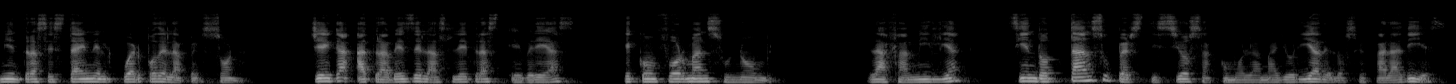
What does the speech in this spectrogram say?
mientras está en el cuerpo de la persona. Llega a través de las letras hebreas que conforman su nombre. La familia, siendo tan supersticiosa como la mayoría de los sefaradíes,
